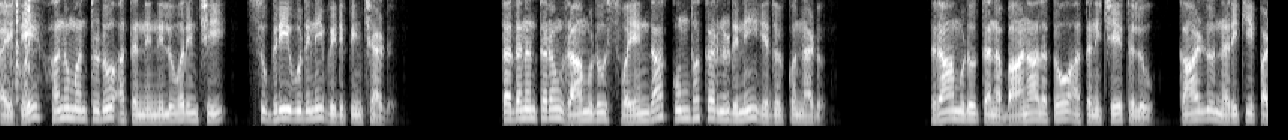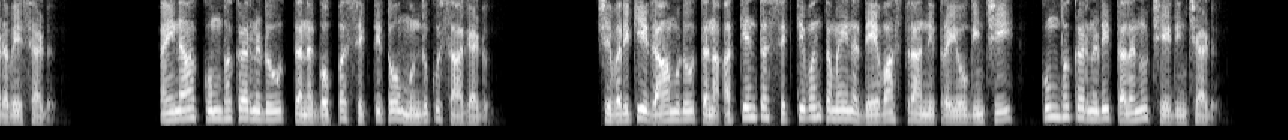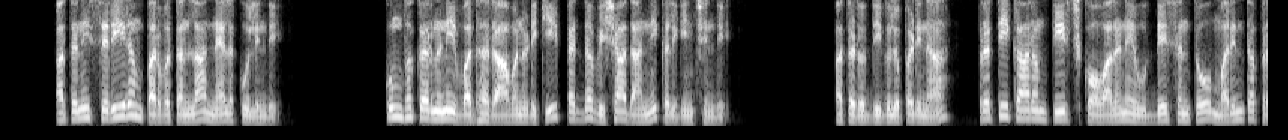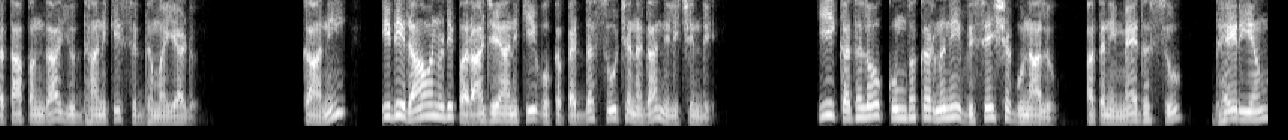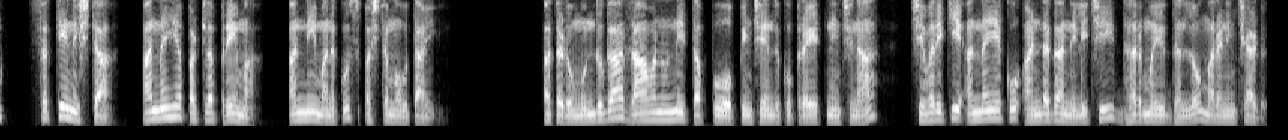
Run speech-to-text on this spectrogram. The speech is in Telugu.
అయితే హనుమంతుడు అతన్ని నిలువరించి సుగ్రీవుడిని విడిపించాడు. తదనంతరం రాముడు స్వయంగా కుంభకర్ణుడిని ఎదుర్కొన్నాడు. రాముడు తన బాణాలతో అతని చేతులు కాళ్ళు నరికి పడవేశాడు. అయినా కుంభకర్ణుడు తన గొప్ప శక్తితో ముందుకు సాగాడు. చివరికి రాముడు తన అత్యంత శక్తివంతమైన దేవాస్త్రాన్ని ప్రయోగించి కుంభకర్ణుడి తలను ఛేదించాడు. అతని శరీరం పర్వతంలా నేలకూలింది. కుంభకర్ణుని వధ రావణుడికి పెద్ద విషాదాన్ని కలిగించింది. అతడు దిగులుపడినా ప్రతీకారం తీర్చుకోవాలనే ఉద్దేశంతో మరింత ప్రతాపంగా యుద్ధానికి సిద్ధమయ్యాడు. కాని ఇది రావణుడి పరాజయానికి ఒక పెద్ద సూచనగా నిలిచింది. ఈ కథలో కుంభకర్ణుని విశేష గుణాలు అతని మేధస్సు ధైర్యం సత్యనిష్ట అన్నయ్య పట్ల ప్రేమ అన్నీ మనకు స్పష్టమవుతాయి. అతడు ముందుగా రావణుణ్ణి తప్పు ఒప్పించేందుకు ప్రయత్నించినా చివరికి అన్నయ్యకు అండగా నిలిచి ధర్మయుద్ధంలో మరణించాడు.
